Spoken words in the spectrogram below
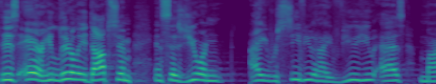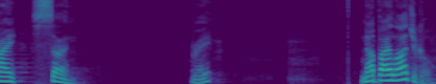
his heir. He literally adopts him and says, "You are I receive you and I view you as my son." Right? Not biological.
